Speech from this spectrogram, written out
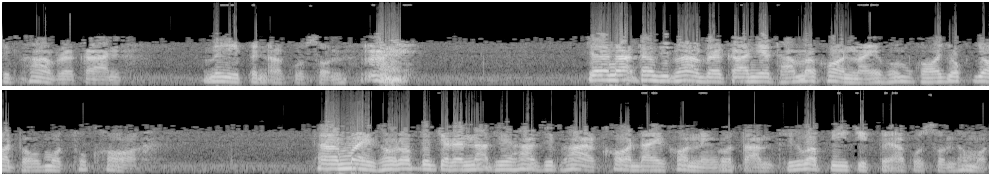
สิบห้าประการ นี่เป็นอกุศล จรณะทั้งสิบห้าประการจะถามว่าข้อไหน ผมขอยกยอดไปหมดทุกข้อ ถ้าไม่เคารพในจรณะที่ห้าสิบห้าข้อใดข้อหนึ่งก็ตาม ถือว่าปีจิตเป็นอกุศลทั้งหมด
